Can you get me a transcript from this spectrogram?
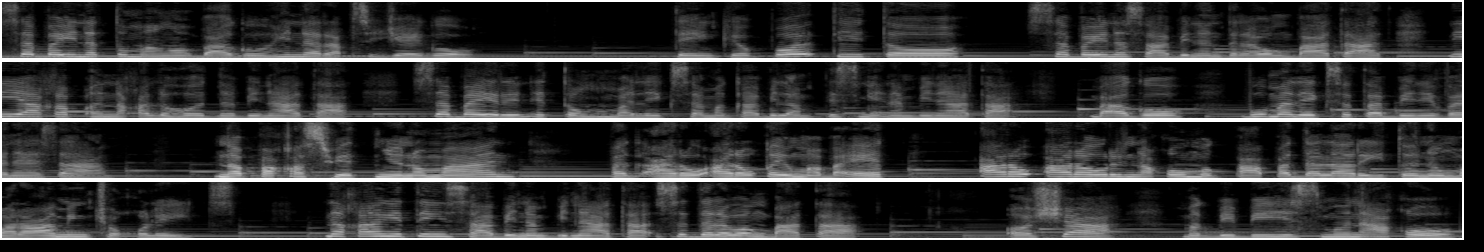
sabay na tumango bago hinarap si Diego. Thank you po, Tito. Sabay na sabi ng dalawang bata at niyakap ang nakaluhod na binata. Sabay rin itong humalik sa magkabilang pisngi ng binata bago bumalik sa tabi ni Vanessa. Napaka-sweet nyo naman. Pag araw-araw kayong mabait, araw-araw rin ako magpapadala rito ng maraming chocolates. Nakangiting sabi ng binata sa dalawang bata. O siya, magbibihis muna ako.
